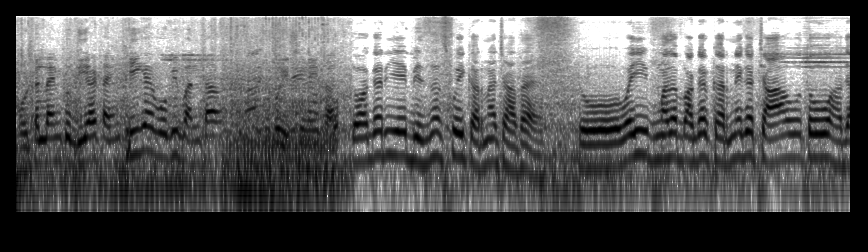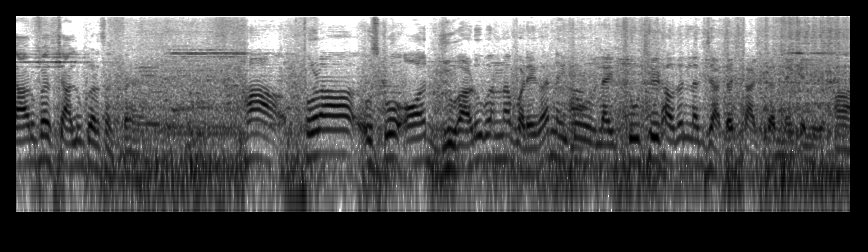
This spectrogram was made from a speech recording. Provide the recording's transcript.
होटल लाइन को दिया टाइम ठीक है वो भी बनता कोई इशू नहीं था। तो अगर ये बिज़नेस कोई करना चाहता है तो वही मतलब अगर करने का चाह हो तो वो हज़ार रुपये से चालू कर सकता है। हाँ थोड़ा उसको और जुगाड़ू बनना पड़ेगा नहीं तो लाइक टू थ्री थाउज़ेंड लग जाता है स्टार्ट करने के लिए। हाँ।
